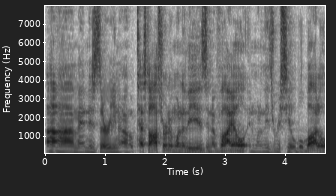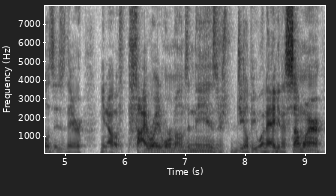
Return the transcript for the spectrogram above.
Um, and is there, you know, testosterone in one of these in a vial, in one of these resealable bottles? Is there, you know, thyroid hormones in these? There's GLP-1 agonist somewhere.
